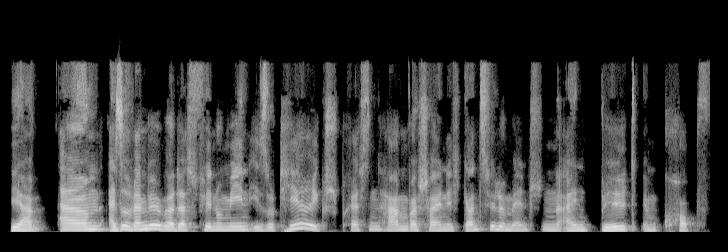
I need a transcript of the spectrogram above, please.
Ja, ähm, also wenn wir über das Phänomen Esoterik sprechen, haben wahrscheinlich ganz viele Menschen ein Bild im Kopf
